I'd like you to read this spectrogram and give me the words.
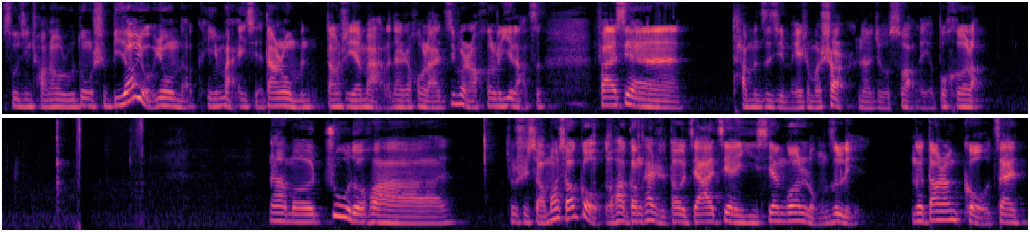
促进肠道蠕动是比较有用的，可以买一些。当然我们当时也买了，但是后来基本上喝了一两次，发现他们自己没什么事儿，那就算了，也不喝了。那么住的话，就是小猫小狗的话，刚开始到家建议先关笼子里。那当然狗在。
